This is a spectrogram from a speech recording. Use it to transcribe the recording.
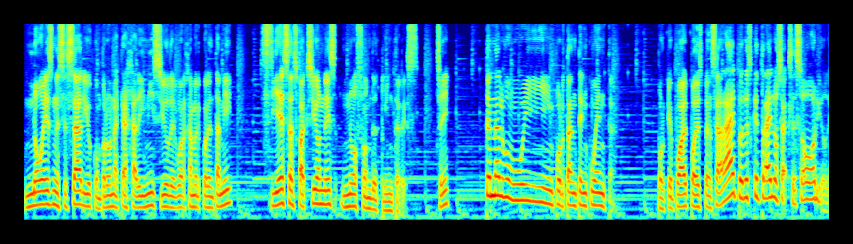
No es necesario comprar una caja de inicio de Warhammer 40.000 si esas facciones no son de tu interés. Ten algo muy importante en cuenta, porque puedes pensar, ay, pero es que trae los accesorios,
